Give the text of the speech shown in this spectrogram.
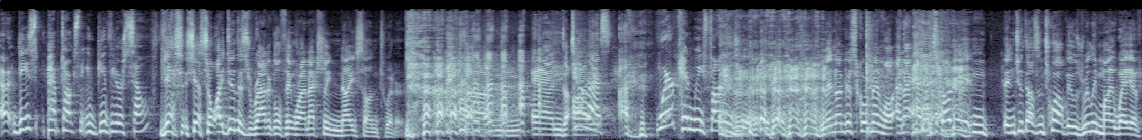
Are these pep talks that you give yourself? Yes, yes. So I do this radical thing where I'm actually nice on Twitter. um, and tell I, us, I, where can we find you? Lin underscore Manuel. And I, and I started in, in 2012. It was really my way of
